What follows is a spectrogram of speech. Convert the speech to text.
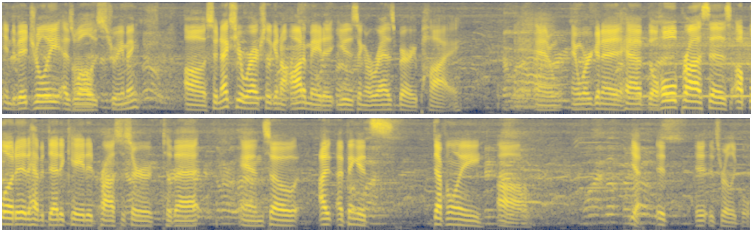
individually as well as streaming. Uh, so next year we're actually going to automate it using a Raspberry Pi, and and we're going to have the whole process uploaded, have a dedicated processor to that, and so I, I think it's definitely uh, yeah it, it it's really cool.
